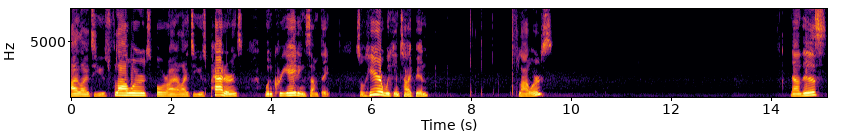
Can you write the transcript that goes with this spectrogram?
I like to use flowers or I like to use patterns when creating something. So here we can type in flowers. Now this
